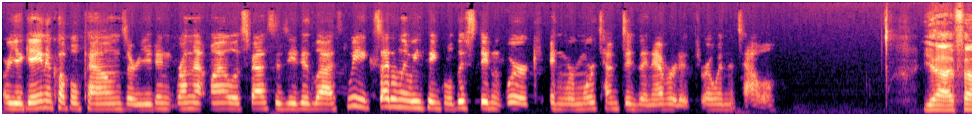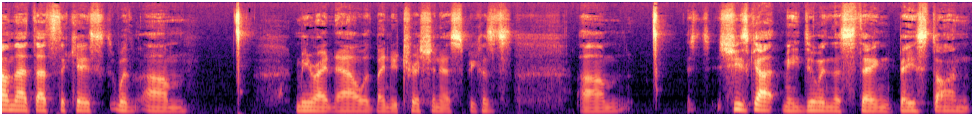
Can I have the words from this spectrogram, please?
or you gain a couple pounds or you didn't run that mile as fast as you did last week, suddenly we think, well, this didn't work. And we're more tempted than ever to throw in the towel. Yeah, I found that that's the case with um, me right now with my nutritionist because um, she's got me doing this thing based on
